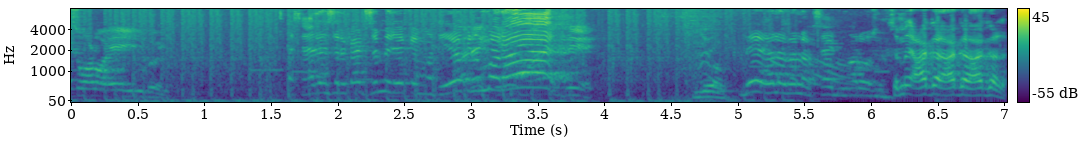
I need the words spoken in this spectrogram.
X વાળો એ ઈ. સાયલેન્સર કાઢ સમીર એક એમાંથી એક નંબર! જો. બે અલગ અલગ સાઈડ મારો છે. સમીર આગળ આગળ આગળ.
